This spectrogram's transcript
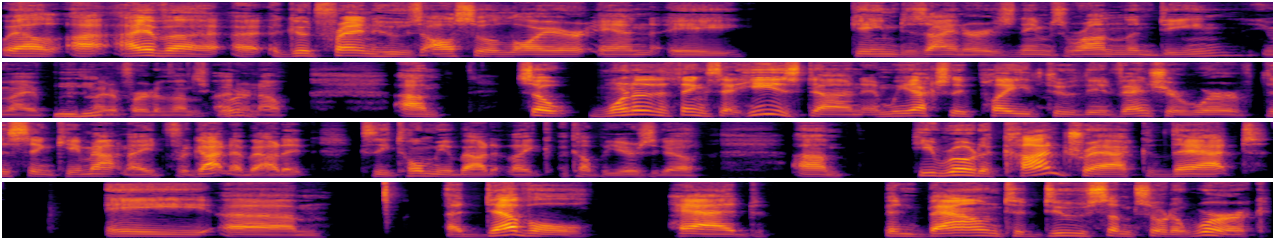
Well, I have a, a good friend who's also a lawyer and a game designer. His name's Ron Lundeen. You might mm-hmm. might have heard of him. Sure. I don't know. Um, So one of the things that he's done, and we actually played through the adventure where this thing came out, and I'd forgotten about it because he told me about it like a couple years ago. Um, he wrote a contract that a um, a devil had been bound to do some sort of work,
